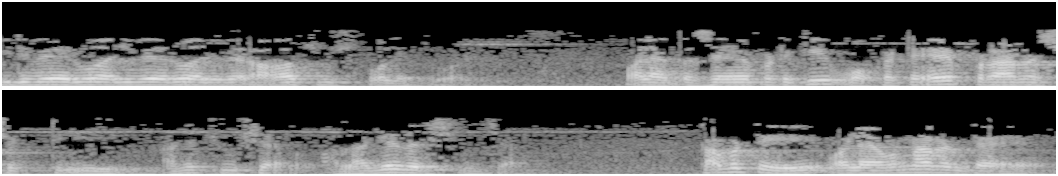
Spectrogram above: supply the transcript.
ఇది వేరు అది వేరు అది వేరు అలా చూసుకోలేదు వాళ్ళు. వాళ్ళు ఎంతసేపటికి ఒకటే ప్రాణశక్తి అని చూశారు. అలాగే దర్శించారు. కాబట్టి వాళ్ళు ఏమన్నారంటే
